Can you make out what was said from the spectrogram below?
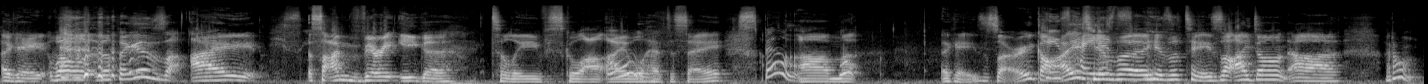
Okay, well, the thing is, I. So I'm very eager to leave school, I, I will have to say. Spell. Um. Okay, sorry guys. Here's haters. the here's the tea. So I don't. Uh, I don't.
